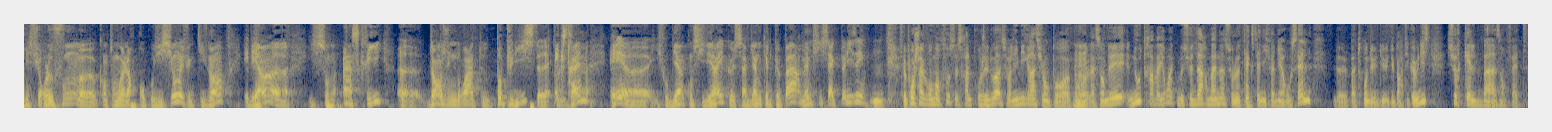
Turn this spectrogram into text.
mais sur le fond, quand on voit leurs propositions, effectivement, eh bien, ils sont inscrits euh, dans une droite populiste euh, extrême et euh, il faut bien considérer que ça vient de quelque part, même si c'est actualisé. Hmm. Le prochain gros morceau, ce sera le projet de loi sur l'immigration pour, pour hmm. l'Assemblée. Nous travaillerons avec M. Darmanin sur le texte, a dit Fabien Roussel, le, patron du, du, Parti communiste. Sur quelle base, en fait?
